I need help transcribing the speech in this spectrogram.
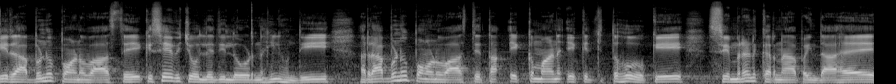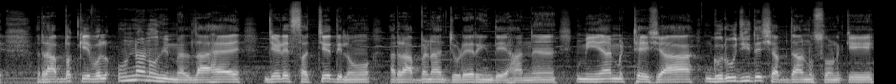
ਕਿ ਰੱਬ ਨੂੰ ਪਾਉਣ ਵਾਸਤੇ ਕਿਸੇ ਵਿਚੋਲੇ ਦੀ ਲੋੜ ਨਹੀਂ ਹੁੰਦੀ। ਰੱਬ ਨੂੰ ਪਾਉਣ ਵਾਸਤੇ ਤਾਂ ਇੱਕ ਮਨ, ਇੱਕ ਚਿੱਤ ਹੋ ਕੇ ਸਿਮਰਨ ਕਰਨਾ ਪੈਂਦਾ ਹੈ। ਰੱਬ ਕੇਵਲ ਉਹਨਾਂ ਨੂੰ ਹੀ ਮਿਲਦਾ ਹੈ ਜਿਹੜੇ ਸੱਚੇ ਦਿਲੋਂ ਰੱਬ ਨਾਲ ਜੁੜੇ ਰਹਿੰਦੇ ਹਨ। ਮੀਆਂ ਮਿੱਠੇ ਸ਼ਾਹ ਗੁਰੂ ਜੀ ਦੇ ਸ਼ਬਦਾਂ ਨੂੰ ਸੁਣ ਕੇ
